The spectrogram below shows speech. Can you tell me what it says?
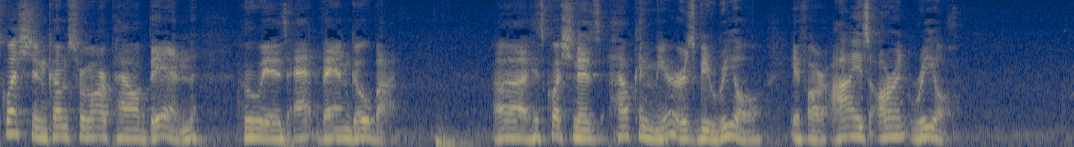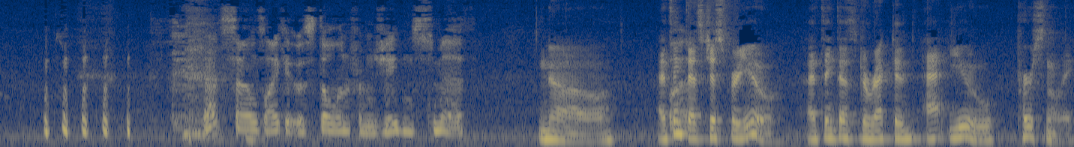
question comes from our pal Ben, who is at Van Gobot. Uh, his question is How can mirrors be real if our eyes aren't real? That sounds like it was stolen from Jaden Smith. No. I think that's just for you. I think that's directed at you personally.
